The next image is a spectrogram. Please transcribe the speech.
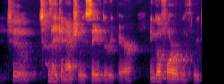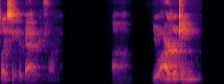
and two, so they can actually save the repair and go forward with replacing your battery for you. Um, you are looking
